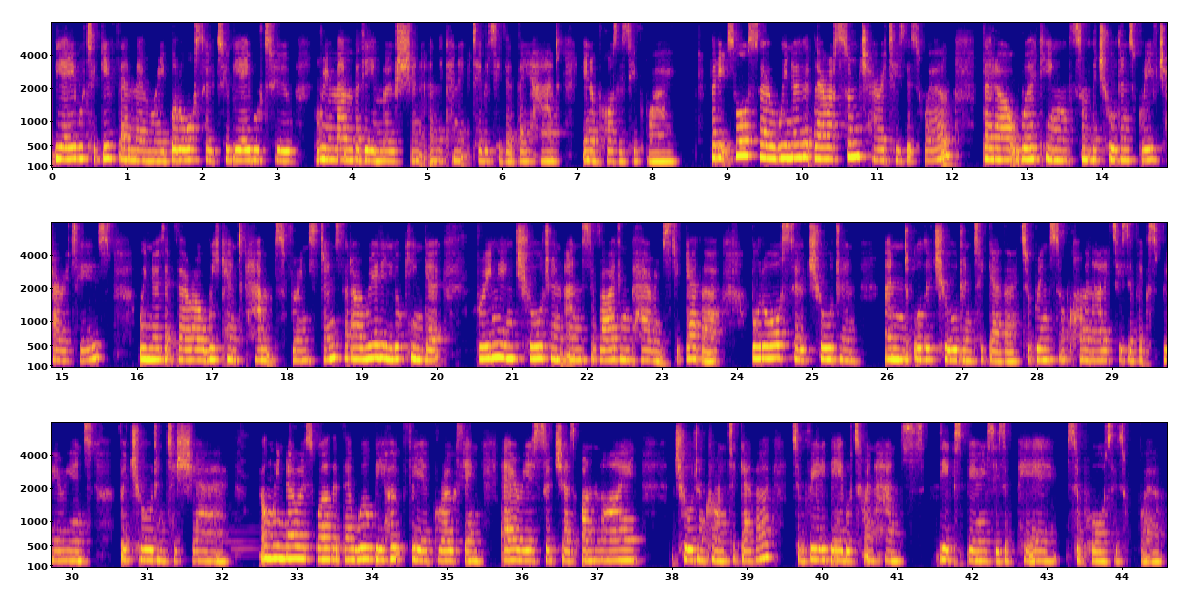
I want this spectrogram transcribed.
be able to give their memory, but also to be able to remember the emotion and the connectivity that they had in a positive way. But it's also, we know that there are some charities as well that are working, some of the children's grief charities. We know that there are weekend camps, for instance, that are really looking at bringing children and surviving parents together, but also children and other children together to bring some commonalities of experience for children to share. And we know as well that there will be hopefully a growth in areas such as online, children coming together to really be able to enhance the experiences of peer support as well.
